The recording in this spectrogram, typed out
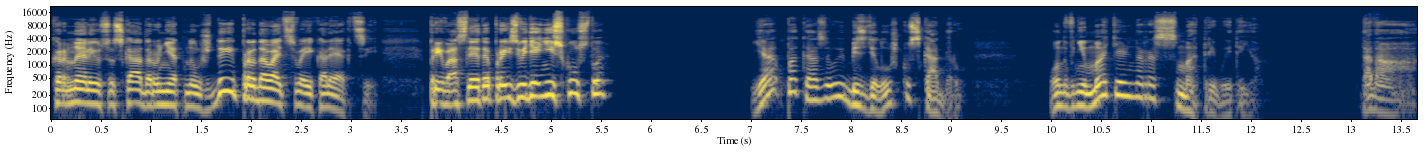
Корнелиусу Скадеру нет нужды продавать свои коллекции. При вас ли это произведение искусства?» Я показываю безделушку Скадеру. Он внимательно рассматривает ее. «Да-да,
